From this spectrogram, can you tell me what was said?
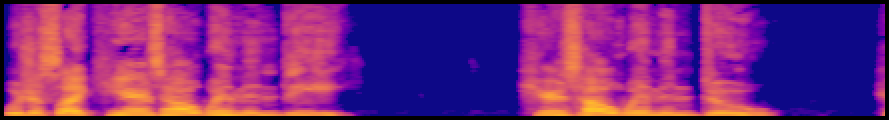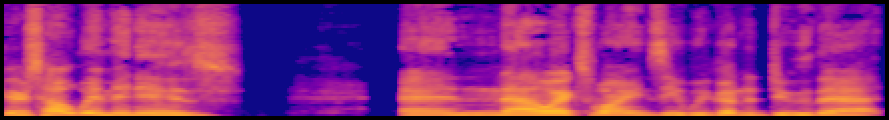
We're just like here's how women be. Here's how women do. Here's how women is. And now x y and z we're gonna do that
